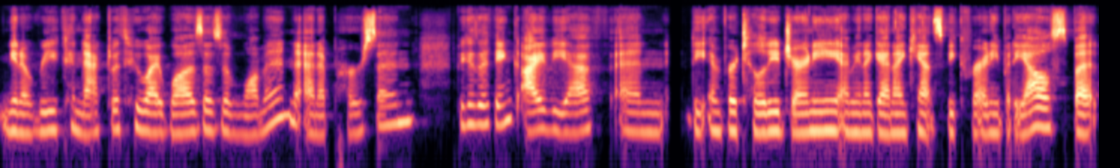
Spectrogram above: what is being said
you know, reconnect with who I was as a woman and a person. Because I think IVF and the infertility journey, I mean, again, I can't speak for anybody else, but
